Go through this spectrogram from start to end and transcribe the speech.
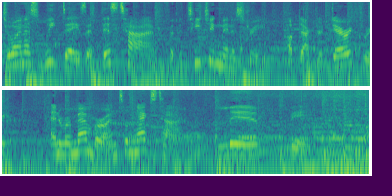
Join us weekdays at this time for the teaching ministry of Dr. Derek Grier. And remember, until next time, live big.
